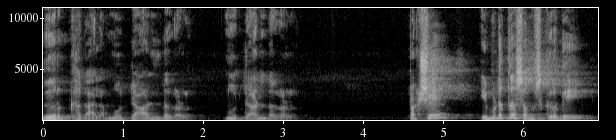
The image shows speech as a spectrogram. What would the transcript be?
ദീർഘകാലം നൂറ്റാണ്ടുകൾ നൂറ്റാണ്ടുകൾ. പക്ഷേ ഇവിടുത്തെ സംസ്കൃതി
